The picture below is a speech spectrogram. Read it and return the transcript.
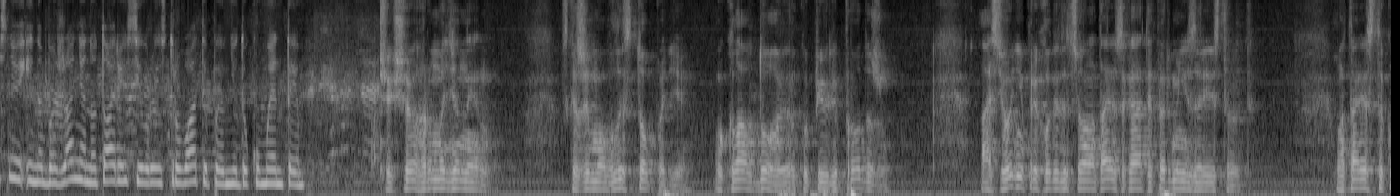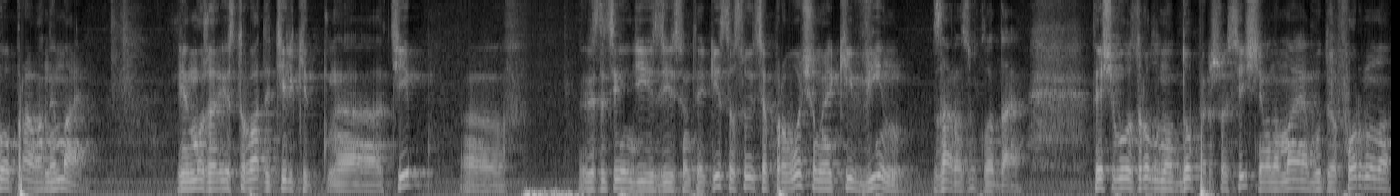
Пояснює і небажання нотаріусів реєструвати певні документи. Якщо громадянин, скажімо, в листопаді уклав договір купівлі-продажу, а сьогодні приходить до цього нотаріуса і каже, тепер мені зареєструйте. Нотаріус такого права не має. Він може реєструвати тільки е, ті е, реєстраційні дії здійснювати, які стосуються правочину, які він зараз укладає. Те, що було зроблено до 1 січня, воно має бути оформлено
